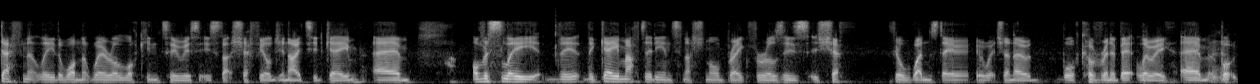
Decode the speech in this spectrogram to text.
definitely the one that we're all looking to is, is that Sheffield United game. Um, obviously, the the game after the international break for us is, is Sheffield Wednesday, which I know we'll cover in a bit, Louis. Um, mm-hmm. But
